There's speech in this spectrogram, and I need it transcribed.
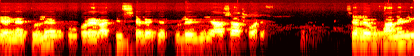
টেনে তুলে উপরে রাখি, ছেলেকে তুলে নিয়ে আসার পরে। ছেলে ওখানেই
